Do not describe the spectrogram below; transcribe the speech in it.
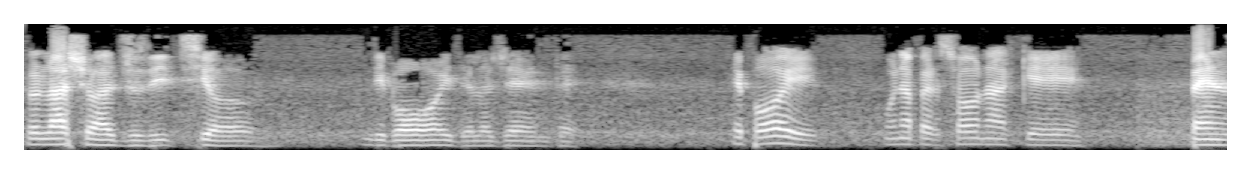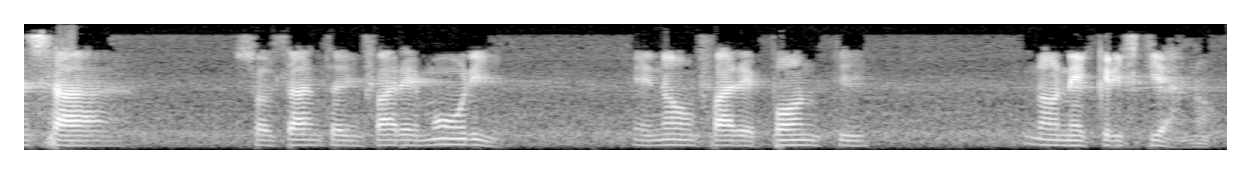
lo lascio al giudizio di voi, della gente. E poi una persona che pensa soltanto in fare muri e non fare ponti non è cristiano.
